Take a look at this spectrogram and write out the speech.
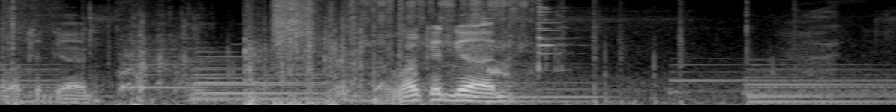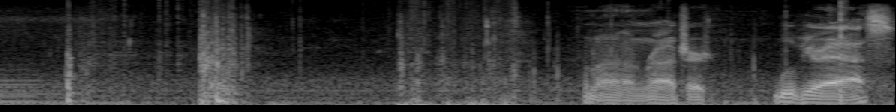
Looking good. Looking good. Come on, Roger. Move your ass.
